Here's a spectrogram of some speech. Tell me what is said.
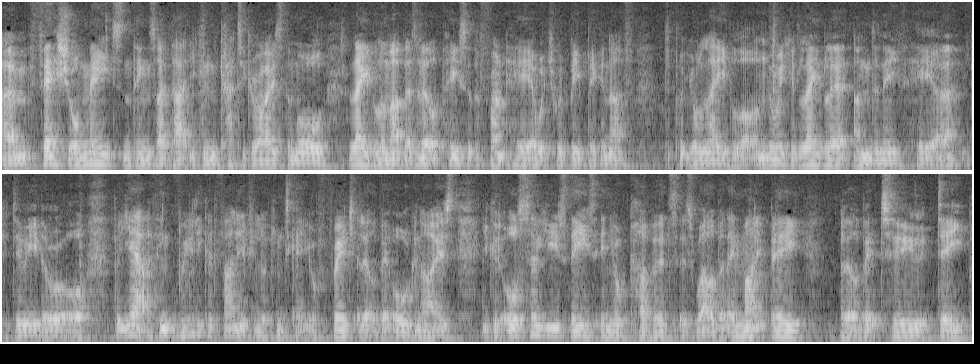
um, fish or meats and things like that. You can categorize them all, label them up. There's a little piece at the front here which would be big enough to put your label on. Or you could label it underneath here. You could do either or. But yeah, I think really good value if you're looking to get your fridge a little bit organized. You could also use these in your cupboards as well, but they might be a little bit too deep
